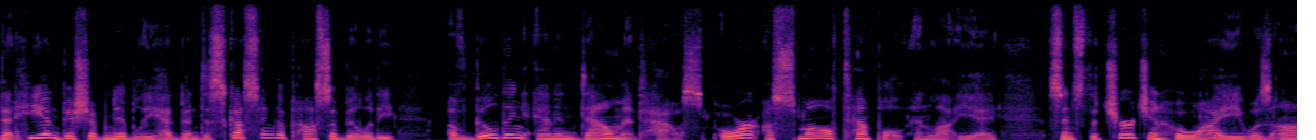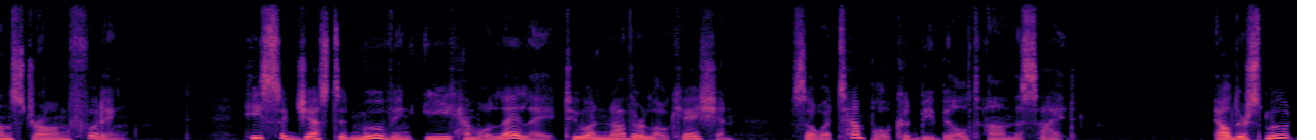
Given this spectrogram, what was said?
that he and Bishop Nibley had been discussing the possibility of building an endowment house or a small temple in Laie since the church in Hawaii was on strong footing. He suggested moving E Hemolele to another location so a temple could be built on the site. Elder Smoot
